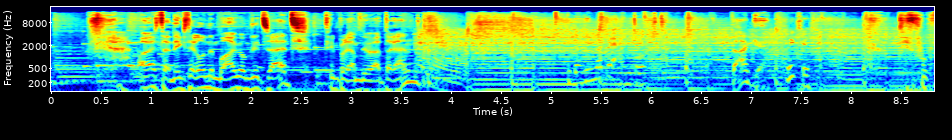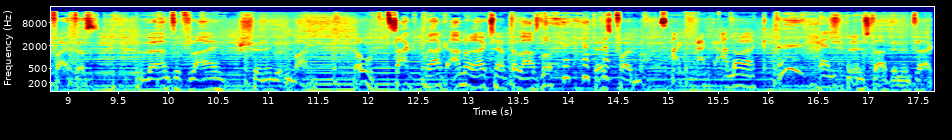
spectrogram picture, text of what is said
Alles klar, nächste Runde morgen um die Zeit. Timpel reimt die Wörter rein. Ich war immer beeindruckt. Danke. Wirklich. Die Foo Fighters. Learn to fly. Schönen guten Morgen. Oh, zack, brack, Anorak, schreibt der Laszlo. Das gefällt mir. Zack, zack, Anorak. Geil. Schönen Start in den Tag.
